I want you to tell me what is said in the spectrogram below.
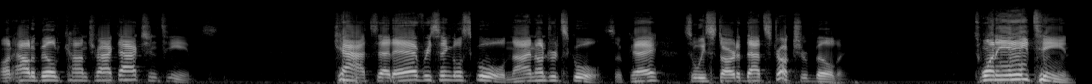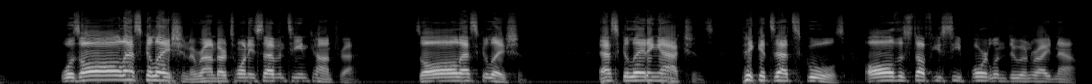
on how to build contract action teams. CATs at every single school, 900 schools, okay? So we started that structure building. 2018 was all escalation around our 2017 contract. It's all escalation. Escalating actions, pickets at schools, all the stuff you see Portland doing right now,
